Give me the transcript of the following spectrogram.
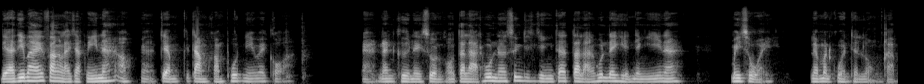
เดี๋ยวอธิบายให้ฟังหลังจากนี้นะเอาจำจำคำพูดนี้ไว้ก่อนนะนั่นคือในส่วนของตลาดหุ้นนะซึ่งจริงๆถ้าตลาดหุ้นได้เห็นอย่างนี้นะ ไม่สวยแล้วมันควรจะลงครับ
